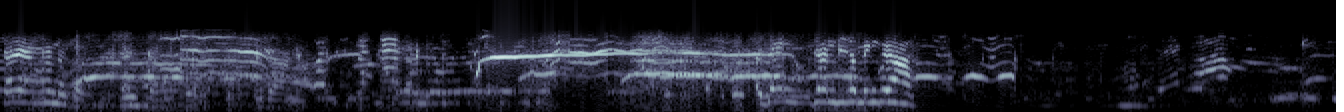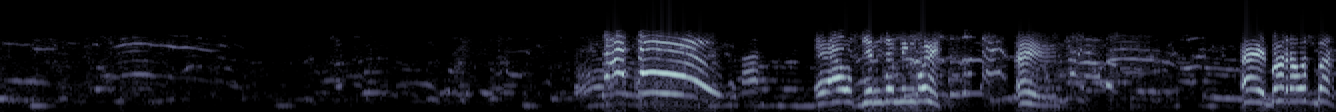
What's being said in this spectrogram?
Saya yang mana? Eh, Jangan, jangan di samping gue ya. Eh, awas jangan di samping gue. Eh. Eh, bar, awas bar.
